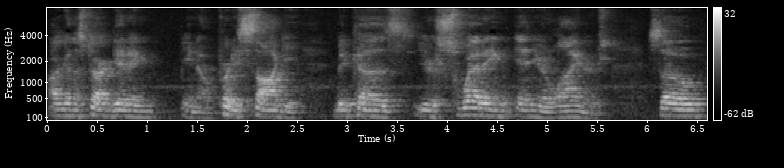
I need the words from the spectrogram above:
are going to start getting, you know, pretty soggy because you're sweating in your liners. So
